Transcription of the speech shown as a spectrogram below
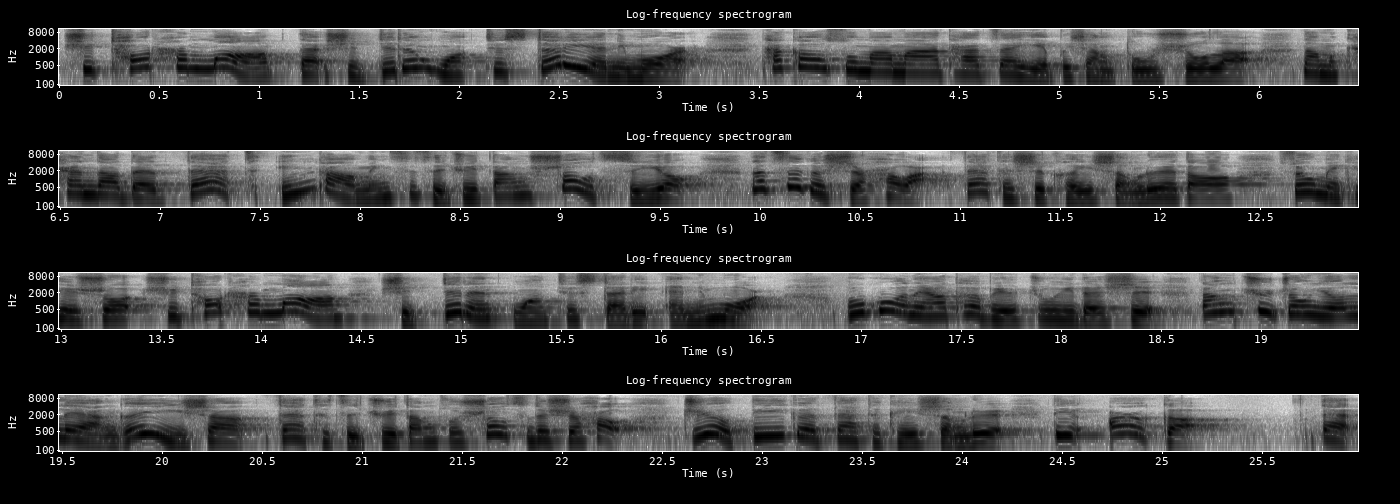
She told her mom that she didn't want to study anymore。她告诉妈妈，她再也不想读书了。那我们看到的 that 引导名词子句当受词用，那这个时候啊，that 是可以省略的哦。所以我们也可以说，She told her mom she didn't want to study anymore。不过呢，要特别注意的是，当句中有两个以上 that 子句当做受词的时候，只有第一个 that 可以省略，第二个。That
